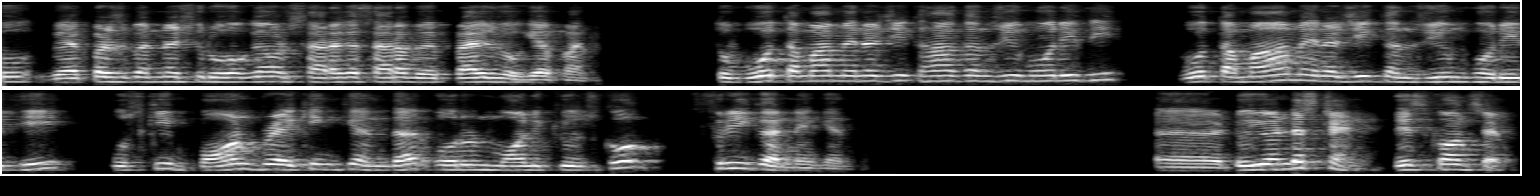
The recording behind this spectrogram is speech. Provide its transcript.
वो वेपर्स बनना शुरू हो गए और सारा का सारा वेपराइज हो गया पानी। तो वो तमाम एनर्जी कहाँ कंज्यूम हो रही थी? वो तमाम एनर्जी कंज्यूम हो रही थी उसकी बॉन्ड ब्रेकिंग के अंदर और उन मॉलिक्यूल्स को फ्री करने के अंदर। Do you understand this concept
